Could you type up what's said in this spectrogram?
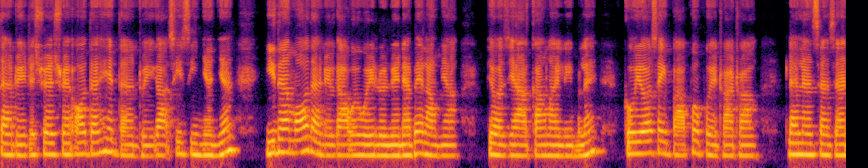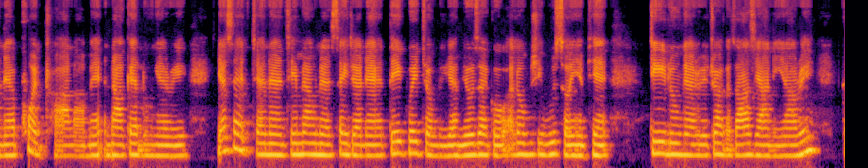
တန်တွေတရွှဲရွှဲအော်တန်ဟစ်တန်တွေကစီစီညံ့ညံ့ရီတန်မောတန်တွေကဝေဝေလွင်လွင်နဲ့ပဲ့လောင်များပျော်စရာကောင်းလိုက်လိမ့်မလဲကိုရောစိတ်ပါဖွင့်ဖွင့်ထွားထွားလန်လန်ဆန်ဆန်နဲ့ဖွင့်ထွားလာမယ်အနာဂတ်လူငယ်တွေရက်ဆက်ကြမ်းတမ်းချင်းမြောင်းတဲ့စိတ်ဓာတ်နဲ့တေးခွေးကြုံနေတဲ့မျိုးဆက်ကိုအလုံးမရှိဘူးဆိုရင်ဖြင့် ဒီလူငယ်တွေအတွက်ကစားစရာနေရာတွေက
